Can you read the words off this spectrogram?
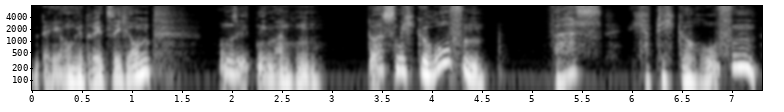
Der Junge dreht sich um und sieht niemanden. Du hast mich gerufen. Was? Ich hab dich gerufen?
